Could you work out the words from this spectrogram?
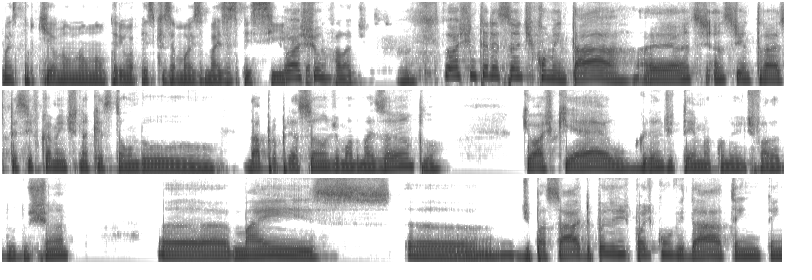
mas porque eu não, não, não teria uma pesquisa mais, mais específica para falar disso. Né? Eu acho interessante comentar, é, antes, antes de entrar especificamente na questão do, da apropriação de um modo mais amplo, que eu acho que é o grande tema quando a gente fala do, do Champ, uh, mas uh, de passar, depois a gente pode convidar, tem, tem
